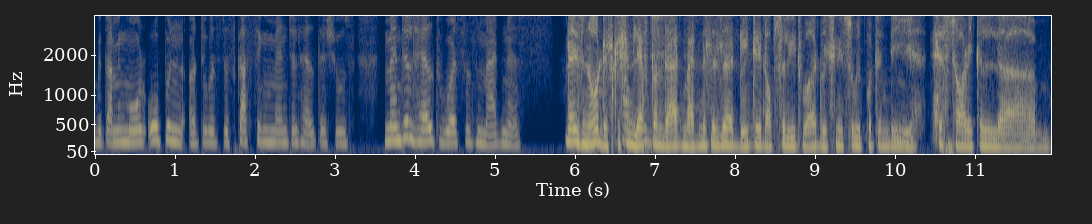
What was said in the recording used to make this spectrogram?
becoming more open uh, towards discussing mental health issues. Mental health versus madness. There is no discussion left on that. Madness is a dated, obsolete word which needs to be put in the mm. historical, um,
